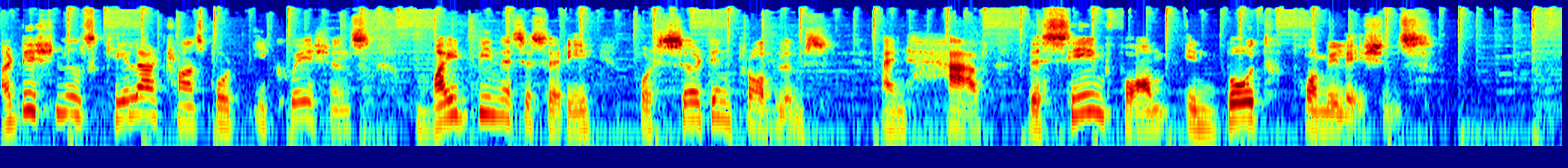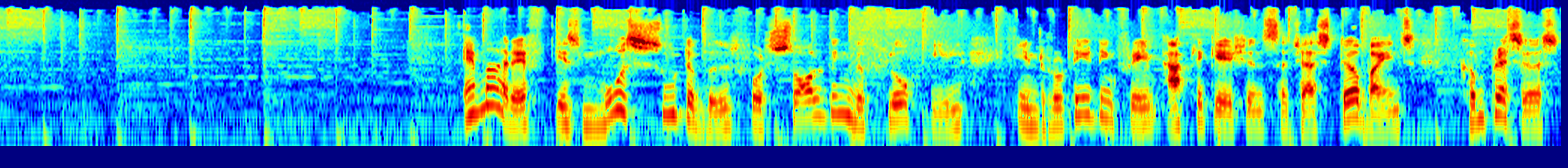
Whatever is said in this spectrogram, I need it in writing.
Additional scalar transport equations might be necessary for certain problems and have the same form in both formulations. MRF is most suitable for solving the flow field in rotating frame applications such as turbines, compressors,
